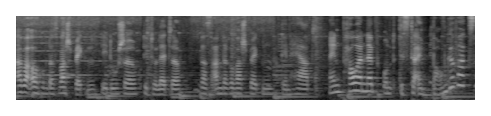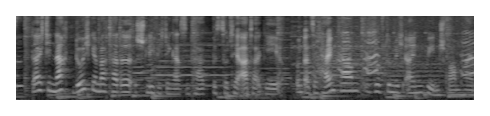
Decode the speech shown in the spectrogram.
Aber auch um das Waschbecken, die Dusche, die Toilette, das andere Waschbecken, den Herd. Ein Powernap und ist da ein Baum gewachsen? Da ich die Nacht durchgemacht hatte, schlief ich den ganzen Tag bis zur Theater AG. Und als ich heimkam, suchte mich ein Bienenschwarm heim.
